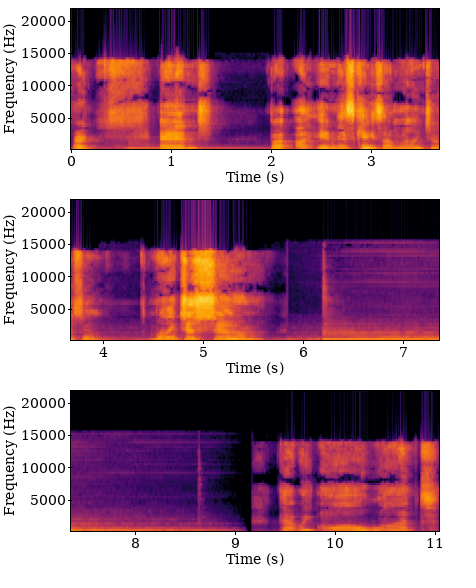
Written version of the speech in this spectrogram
right? And, but I, in this case, I'm willing to assume. I'm willing to assume that we all want.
